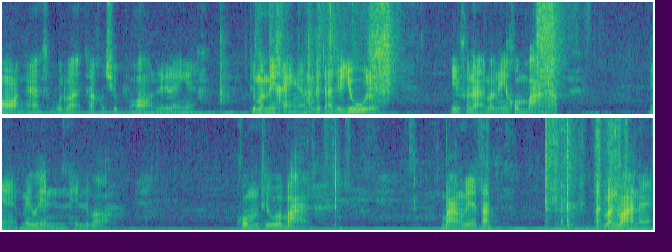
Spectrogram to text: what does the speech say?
อ่อนนะสมมุติว่าถ้าเขาชุบอ่อนหรืออะไรเงี้ย คือมันไม่แข็งอะมันก็จะอาจจะยู่เลยนี่ลักษณะแบบนี้คมบางครับ เนี่ยไม่รู้เห็นเห็นหรือเปล่า คมถือว่าบาง บางเลยจะตัด ตัดหวานๆนะ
